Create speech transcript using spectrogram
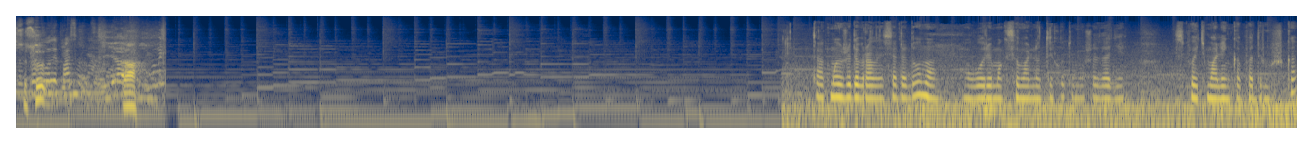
Сусу? Так. Так, ми вже добралися додому. Говорю максимально тихо, тому що ззаді спить маленька подружка.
